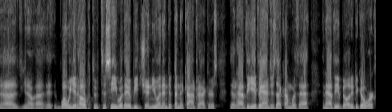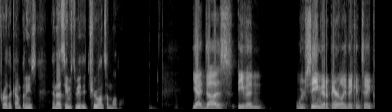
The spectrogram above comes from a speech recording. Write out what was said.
uh, you know uh, it, what we had hoped to, to see where they would be genuine independent contractors that would have the advantages that come with that and have the ability to go work for other companies and that seems to be the true on some level yeah it does even we're seeing that apparently they can take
